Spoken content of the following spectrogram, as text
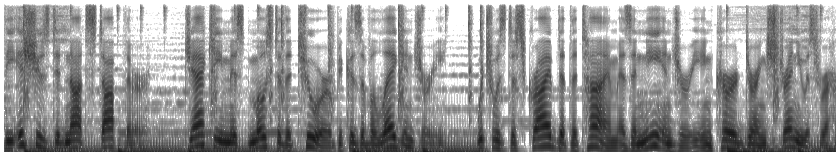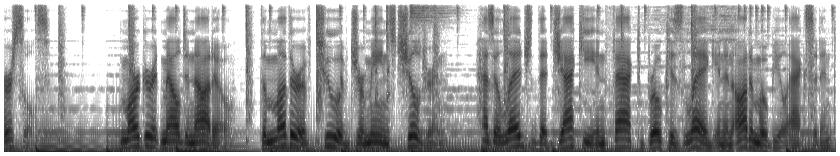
The issues did not stop there, Jackie missed most of the tour because of a leg injury, which was described at the time as a knee injury incurred during strenuous rehearsals. Margaret Maldonado, the mother of two of Jermaine's children, has alleged that Jackie in fact broke his leg in an automobile accident.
